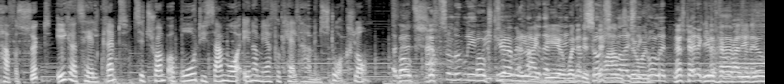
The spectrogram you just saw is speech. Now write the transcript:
har forsøgt ikke at tale grimt til Trump og bruge de samme ord, ender med at få kaldt ham en stor klovn. Folks, absolutely folks, do you have any idea what this clown's doing? Mr. Do you have any idea?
